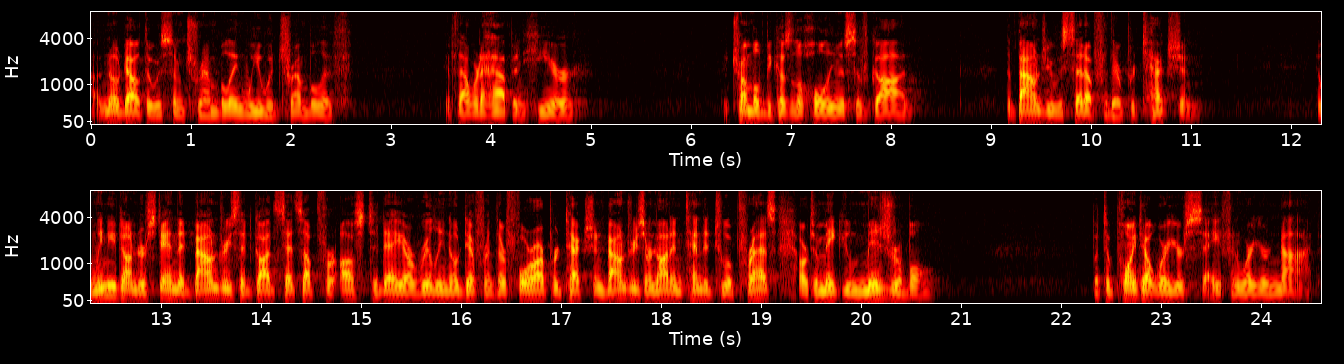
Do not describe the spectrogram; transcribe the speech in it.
Uh, no doubt there was some trembling. We would tremble if, if that were to happen here. They trembled because of the holiness of God. The boundary was set up for their protection. And we need to understand that boundaries that God sets up for us today are really no different. They're for our protection. Boundaries are not intended to oppress or to make you miserable, but to point out where you're safe and where you're not.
